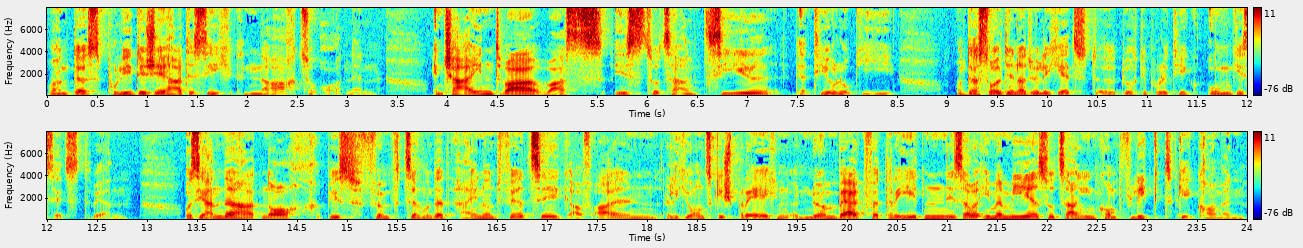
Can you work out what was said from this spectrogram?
Und das Politische hatte sich nachzuordnen. Entscheidend war, was ist sozusagen Ziel der Theologie. Und das sollte natürlich jetzt äh, durch die Politik umgesetzt werden. Osiander hat noch bis 1541 auf allen Religionsgesprächen Nürnberg vertreten, ist aber immer mehr sozusagen in Konflikt gekommen.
